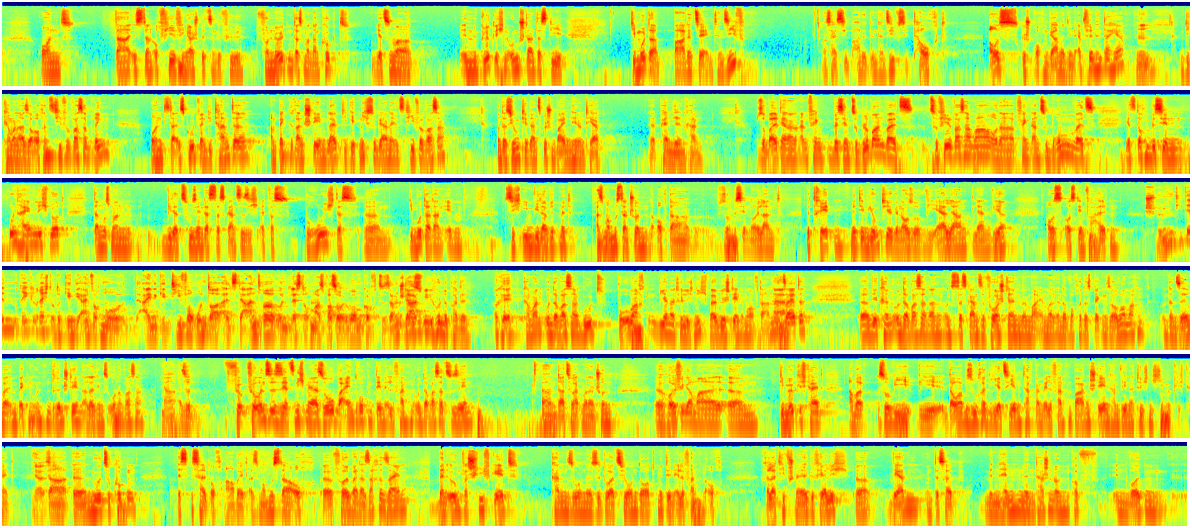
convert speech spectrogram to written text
Und da ist dann auch viel Fingerspitzengefühl vonnöten, dass man dann guckt, jetzt sind wir in einem glücklichen Umstand, dass die, die Mutter badet sehr intensiv. Was heißt, sie badet intensiv? Sie taucht ausgesprochen gerne den Äpfeln hinterher. Hm. Die kann man also auch ins tiefe Wasser bringen. Und da ist gut, wenn die Tante am Beckenrand stehen bleibt, die geht nicht so gerne ins tiefe Wasser und das Jungtier dann zwischen beiden hin und her äh, pendeln kann. Sobald er dann anfängt, ein bisschen zu blubbern, weil es zu viel Wasser war oder fängt an zu brummen, weil es jetzt doch ein bisschen unheimlich wird, dann muss man wieder zusehen, dass das Ganze sich etwas beruhigt, dass ähm, die Mutter dann eben sich ihm wieder widmet. Also man muss dann schon auch da so ein bisschen Neuland betreten mit dem Jungtier, genauso wie er lernt, lernen wir aus, aus dem Verhalten. Schwimmen die denn regelrecht oder gehen die einfach nur, der eine geht tiefer runter als der andere und lässt auch mal das Wasser über dem Kopf zusammenschlagen? Das ist wie Hundepaddel. Okay. Kann man unter Wasser gut beobachten, wir natürlich nicht, weil wir stehen immer auf der anderen ja. Seite. Äh, wir können unter Wasser dann uns das Ganze vorstellen, wenn wir einmal in der Woche das Becken sauber machen und dann selber im Becken unten drin stehen, allerdings ohne Wasser. Ja, also für, für uns ist es jetzt nicht mehr so beeindruckend, den Elefanten unter Wasser zu sehen. Ähm, dazu hat man dann schon äh, häufiger mal ähm, die Möglichkeit. Aber so wie, wie Dauerbesucher, die jetzt jeden Tag beim Elefantenbaden stehen, haben wir natürlich nicht die Möglichkeit, ja, da äh, nur zu gucken. Es ist halt auch Arbeit. Also man muss da auch äh, voll bei der Sache sein. Wenn irgendwas schief geht, kann so eine Situation dort mit den Elefanten auch relativ schnell gefährlich äh, werden. Und deshalb mit den Händen in den Taschen und dem Kopf in Wolken äh,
